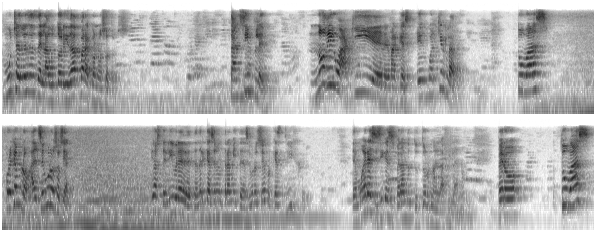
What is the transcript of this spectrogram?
muchas veces de la autoridad para con nosotros. Tan simple. No digo aquí en el Marqués, en cualquier lado. Tú vas, por ejemplo, al Seguro Social. Dios te libre de tener que hacer un trámite de Seguro Social porque es, te mueres y sigues esperando tu turno en la fila, ¿no? Pero tú vas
